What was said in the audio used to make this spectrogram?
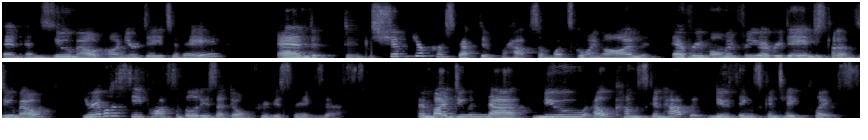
and, and zoom out on your day to day and shift your perspective perhaps on what's going on every moment for you every day and just kind of zoom out you're able to see possibilities that don't previously exist. And by doing that, new outcomes can happen, new things can take place.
